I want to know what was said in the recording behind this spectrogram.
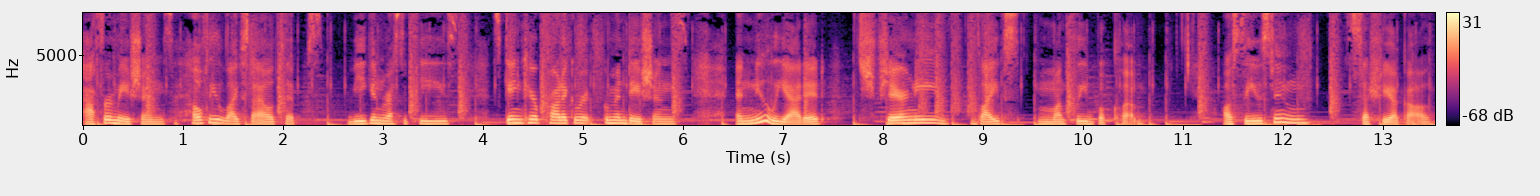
affirmations, healthy lifestyle tips, vegan recipes, skincare product recommendations, and newly added, Sherni Life's monthly book club. I'll see you soon. Sat Sri Akal.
